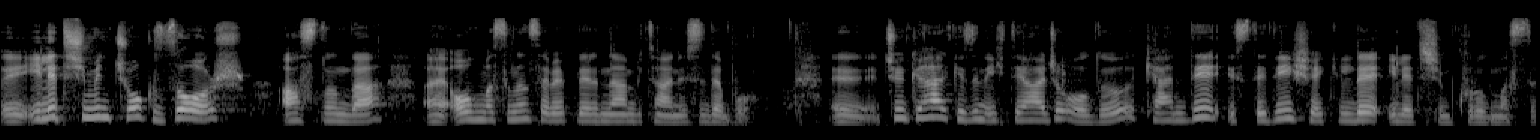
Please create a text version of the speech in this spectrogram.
e, iletişimin çok zor aslında e, olmasının sebeplerinden bir tanesi de bu. E, çünkü herkesin ihtiyacı olduğu kendi istediği şekilde iletişim kurulması.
